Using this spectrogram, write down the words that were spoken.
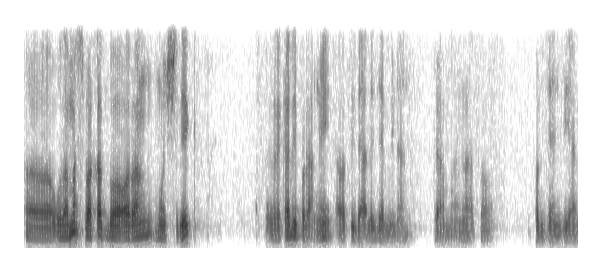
Uh, ulama sepakat bahwa orang musyrik mereka diperangi kalau tidak ada jaminan keamanan atau perjanjian.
